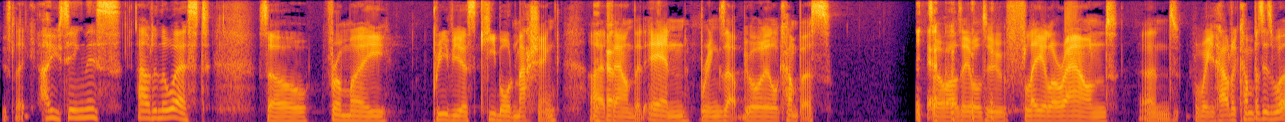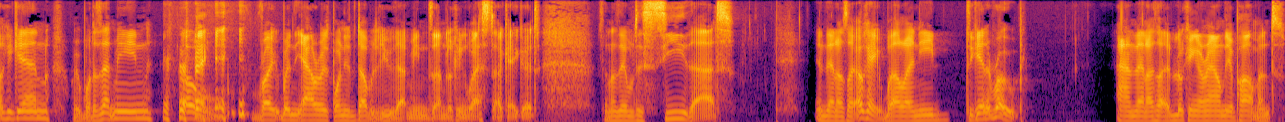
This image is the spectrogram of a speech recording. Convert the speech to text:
Just like, are you seeing this out in the west? So, from my previous keyboard mashing, I had Yeah. found that N brings up your little compass. So I was able to flail around and wait, how do compasses work again? Wait, what does that mean? Oh, right when the arrow is pointing to W, that means I'm looking west. Okay, good. So I was able to see that. And then I was like, okay, well, I need to get a rope. And then I started looking around the apartment.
